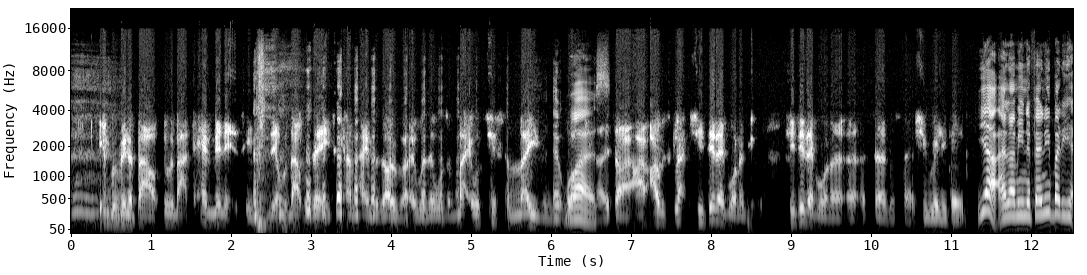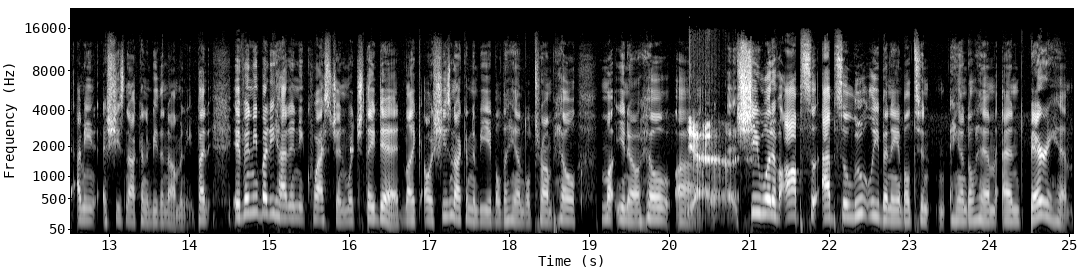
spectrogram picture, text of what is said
It within about it was about ten minutes. He, that was it. His campaign was over. It was it was ama- it was just amazing. It watch, was. you know. So I, I was glad she did everyone a she did everyone a, a service there. She really did. Yeah, and I mean, if anybody, I mean, she's not going to be the nominee, but if anybody had any question, which they did, like, oh, she's not going to be able to handle Trump, he'll, you know, he'll, uh, yeah. she would have abso- absolutely been able to handle him and bury him.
